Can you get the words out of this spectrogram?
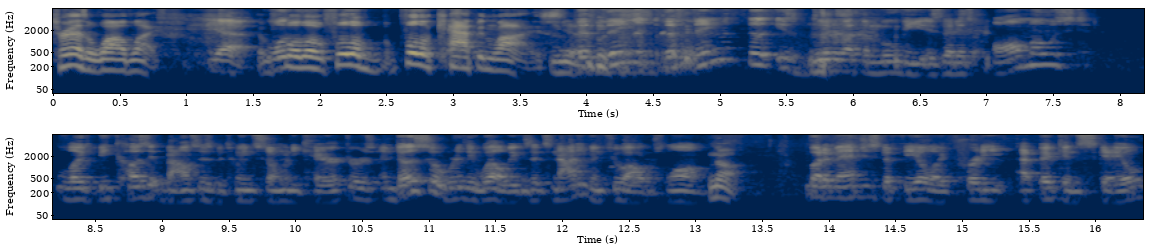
Trey has a wild life, Yeah. Well, full of full of full of cap and lies. Yeah. the thing the thing that is good about the movie is that it's almost like because it bounces between so many characters and does so really well because it's not even two hours long No, but it manages to feel like pretty epic in scale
